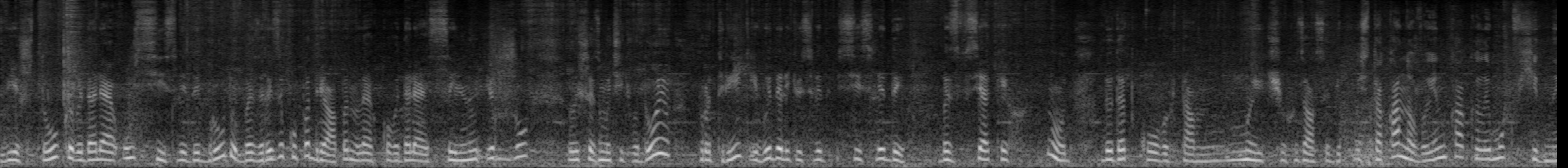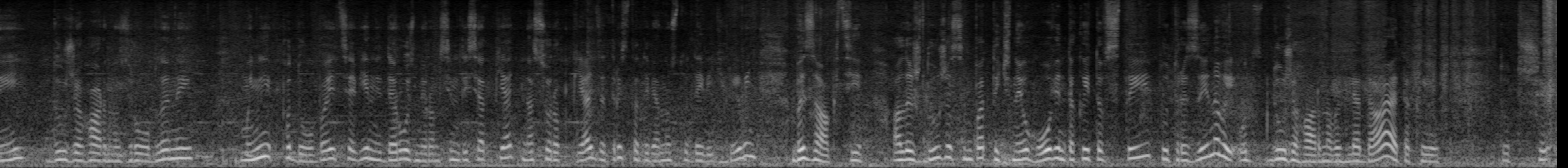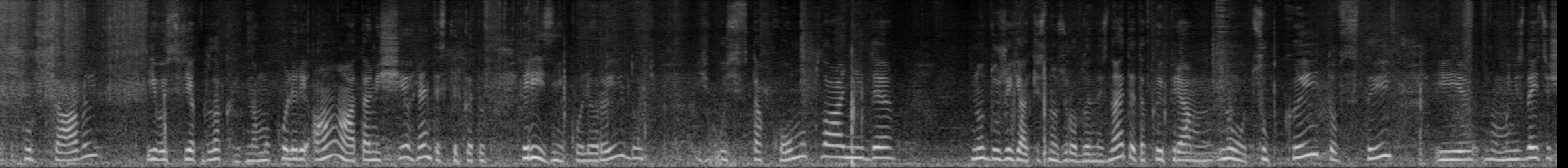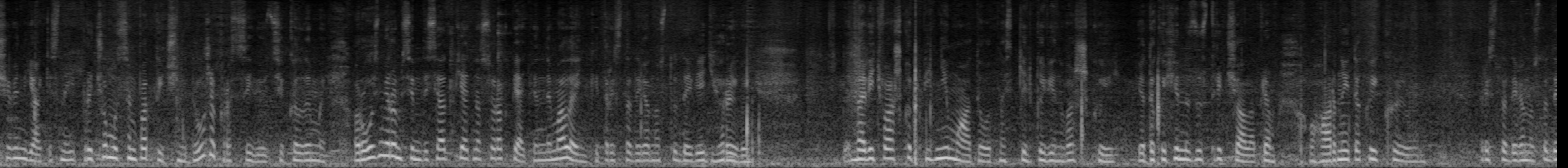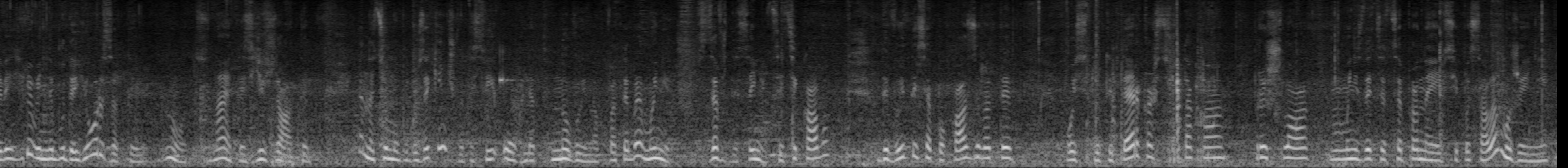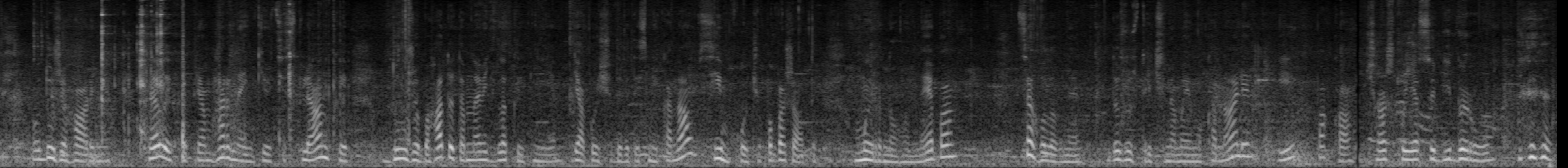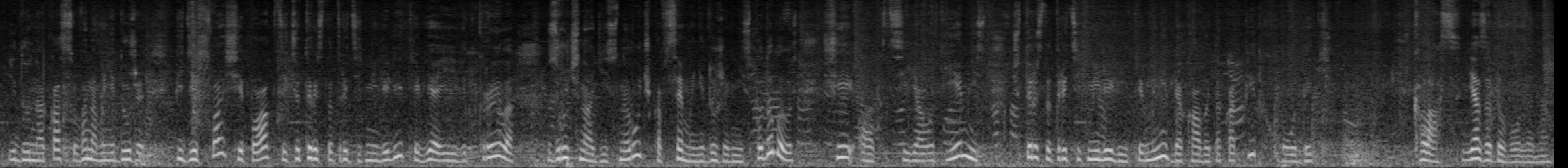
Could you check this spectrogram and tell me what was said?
Дві штуки видаляє усі сліди бруду без ризику подряпин, легко видаляє сильну іржу, лише змочіть водою, протріть і видаліть усі сліди без всяких ну, додаткових там миючих засобів. Ось така новинка, килимок вхідний, дуже гарно зроблений. Мені подобається. Він йде розміром 75 на 45 за 399 гривень без акції, але ж дуже симпатичний. Ого, він такий товстий, тут резиновий, от дуже гарно виглядає. Такий тут шуршавий. І ось як в блакитному кольорі. А, там іще гляньте, скільки тут різні кольори йдуть. І ось в такому плані йде. Ну, дуже якісно зроблений. Знаєте, такий прям ну, цупкий, товстий. І ну, мені здається, що він якісний. Причому симпатичний, дуже красиві ці килими. Розміром 75 на 45. Він не маленький, 399 гривень. Навіть важко піднімати, от наскільки він важкий. Я таких і не зустрічала. Прям гарний такий килим. 399 гривень, не буде йорзати, ну от, знаєте, з'їжджати. Я на цьому буду закінчувати свій огляд новинок в АТБ. Мені завжди самі це цікаво дивитися, показувати. Ось тут і терка така прийшла. Мені здається, це про неї всі писали, може і ні. О, дуже гарні. Келихи, прям гарненькі оці склянки. Дуже багато, там навіть блакитні є. Дякую, що дивитесь мій канал. Всім хочу побажати мирного неба. Це головне. До зустрічі на моєму каналі і пока. Чашку я собі беру. Іду на касу. Вона мені дуже підійшла ще по акції 430 мл. Я її відкрила. Зручна дійсно ручка. Все мені дуже в ній сподобалось. Ще й акція. От ємність 430 мл. Мені для кави така підходить. Клас, я задоволена.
